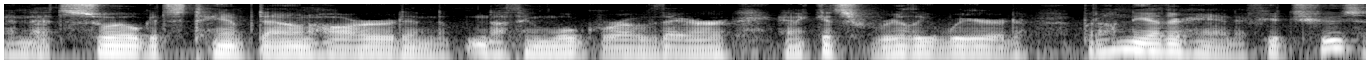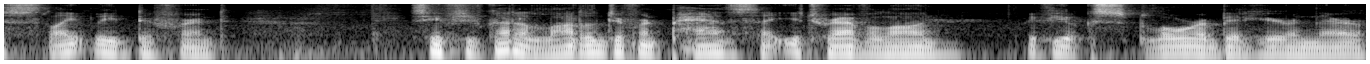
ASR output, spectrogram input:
And that soil gets tamped down hard and nothing will grow there and it gets really weird. But on the other hand, if you choose a slightly different See, if you've got a lot of different paths that you travel on, if you explore a bit here and there.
